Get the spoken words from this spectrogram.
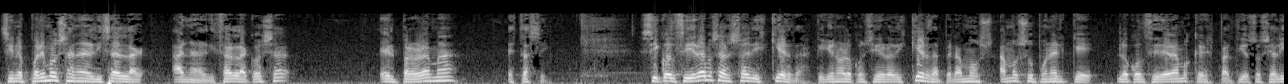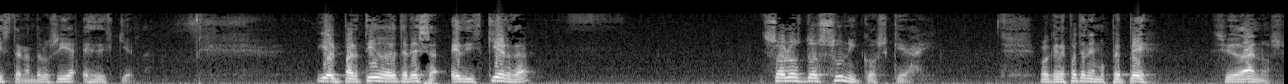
Si nos ponemos a analizar la, analizar la cosa, el programa está así. Si consideramos al PSOE de izquierda, que yo no lo considero de izquierda, pero vamos, vamos a suponer que lo consideramos que el Partido Socialista en Andalucía es de izquierda y el partido de Teresa es de izquierda, son los dos únicos que hay. Porque después tenemos PP, Ciudadanos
